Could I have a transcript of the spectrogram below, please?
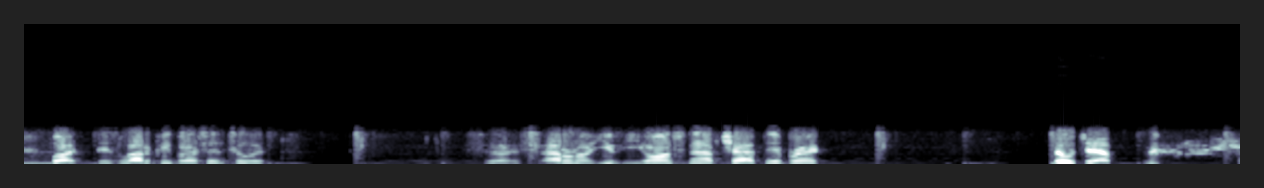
Mm-hmm. But there's a lot of people that's into it. So it's, I don't know. You you on Snapchat there, Brett? No, chap.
